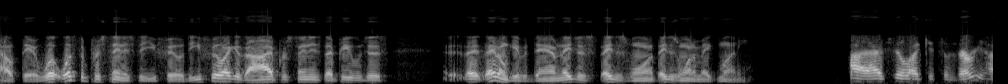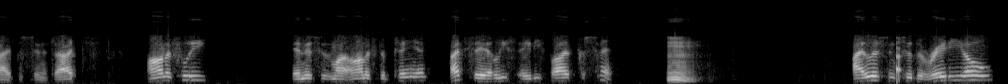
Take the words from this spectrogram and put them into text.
out there. What what's the percentage do you feel? Do you feel like it's a high percentage that people just they, they don't give a damn. They just they just want they just want to make money. I, I feel like it's a very high percentage. I honestly, and this is my honest opinion, I'd say at least eighty five percent. Mm. I listen to the radio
